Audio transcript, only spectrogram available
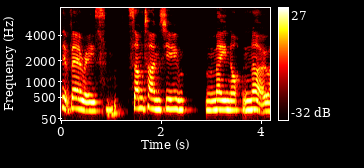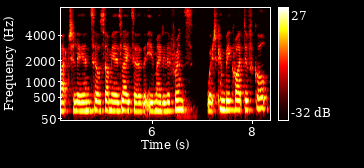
It varies. Sometimes you may not know actually until some years later that you've made a difference, which can be quite difficult.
